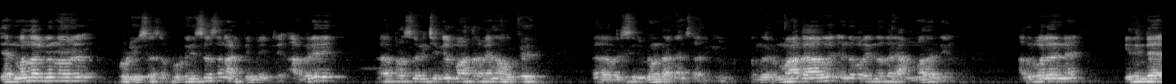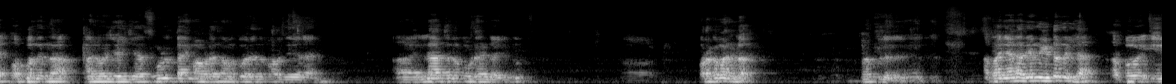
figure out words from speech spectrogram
ജന്മം നൽകുന്ന ഒരു പ്രൊഡ്യൂസേഴ്സ് പ്രൊഡ്യൂസേഴ്സാണ് അൾട്ടിമേറ്റ് അവർ പ്രസവിച്ചെങ്കിൽ മാത്രമേ നമുക്ക് ഒരു സിനിമ ഉണ്ടാക്കാൻ സാധിക്കുള്ളൂ അപ്പൊ നിർമ്മാതാവ് എന്ന് പറയുന്നത് ഒരു അമ്മ തന്നെയാണ്. അതുപോലെ തന്നെ ഇതിന്റെ ഒപ്പം നിന്ന മനോജ് ജയിച്ച ഫുൾ ടൈം അവിടെ നമുക്ക് ഓരോന്ന് പറഞ്ഞു തരാനും എല്ലാത്തിനും കൂടെ ഉണ്ടായിരുന്നു. ഉറക്കമാനുണ്ടോ അപ്പൊ ഞാൻ അധികം നീട്ടുന്നില്ല. അപ്പൊ ഈ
